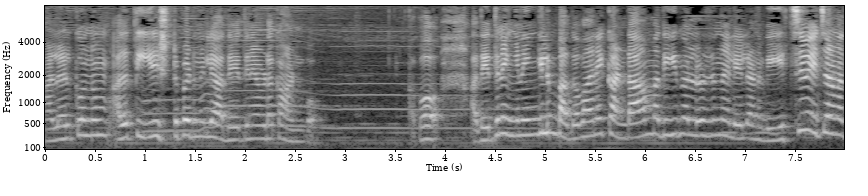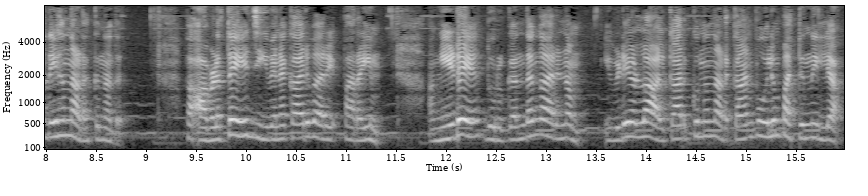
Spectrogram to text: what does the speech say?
ആളുകൾക്കൊന്നും അത് തീരെ ഇഷ്ടപ്പെടുന്നില്ല അദ്ദേഹത്തിനെ അവിടെ കാണുമ്പോൾ അപ്പോൾ അദ്ദേഹത്തിന് എങ്ങനെയെങ്കിലും ഭഗവാനെ കണ്ടാൽ മതി എന്നുള്ളൊരു നിലയിലാണ്. വേച്ച് വേച്ചാണ് അദ്ദേഹം നടക്കുന്നത്. അവിടുത്തെ ജീവനക്കാർ പറയും അങ്ങയുടെ ദുർഗന്ധം കാരണം ഇവിടെയുള്ള ആൾക്കാർക്കൊന്നും നടക്കാൻ പോലും പറ്റുന്നില്ല.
